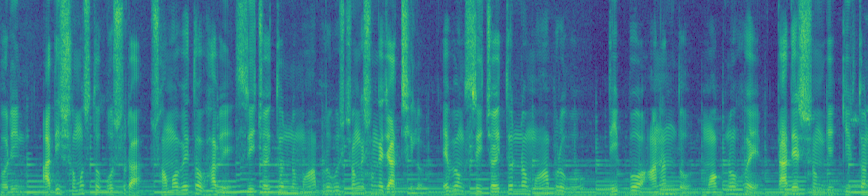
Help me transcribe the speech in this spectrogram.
হরিণ আদি সমস্ত পশুরা সমবেতভাবে শ্রী চৈতন্য মহাপ্রভুর সঙ্গে সঙ্গে যাচ্ছিল এবং শ্রী চৈতন্য মহাপ্রভু দিব্য আনন্দ মগ্ন হয়ে তাদের সঙ্গে কীর্তন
